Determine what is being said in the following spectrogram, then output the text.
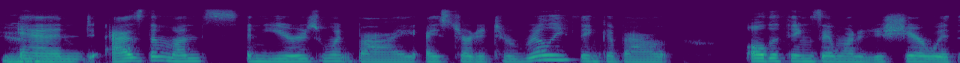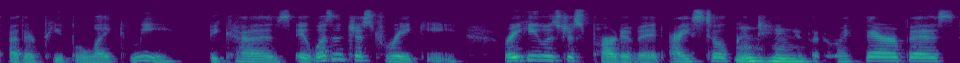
yeah. And as the months and years went by, I started to really think about all the things I wanted to share with other people like me because it wasn't just Reiki. Reiki was just part of it. I still continue mm-hmm. to go to my therapist.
